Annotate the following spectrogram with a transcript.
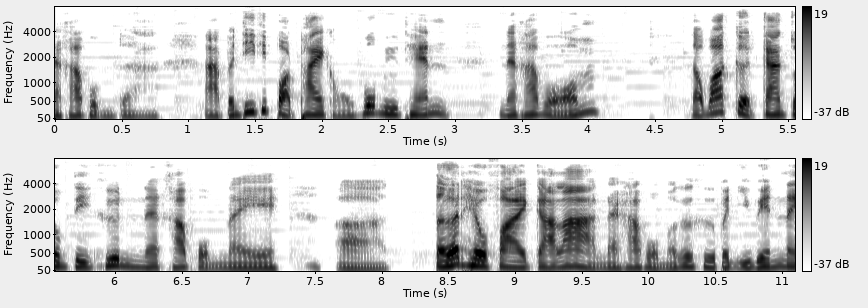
นะครับผมอ่าเป็นที่ที่ปลอดภัยของพวกมิวแทนนะครับผมแต่ว่าเกิดการโจมตีขึ้นนะครับผมในอ่า เติร์ดเฮลไฟกาล่านะครับผมก็คือเป็นอีเวนต์ใน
